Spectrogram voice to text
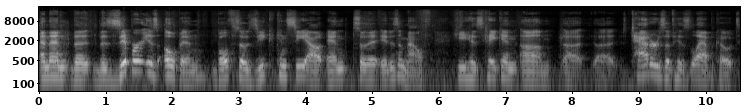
And then the the zipper is open both so zeke can see out and so that it is a mouth he has taken um, uh, uh, tatters of his lab coat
